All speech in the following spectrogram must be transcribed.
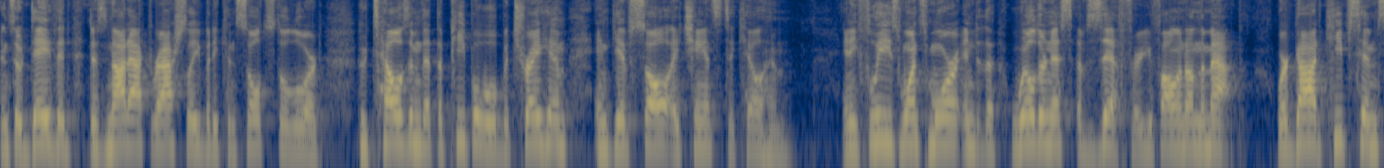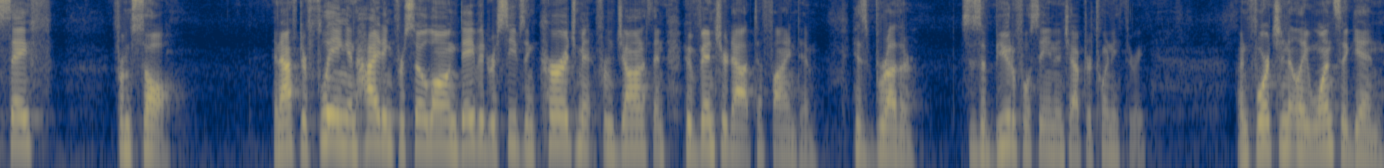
And so David does not act rashly, but he consults the Lord, who tells him that the people will betray him and give Saul a chance to kill him. And he flees once more into the wilderness of Ziph. Are you following on the map? Where God keeps him safe from Saul. And after fleeing and hiding for so long, David receives encouragement from Jonathan, who ventured out to find him, his brother. This is a beautiful scene in chapter 23. Unfortunately, once again,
